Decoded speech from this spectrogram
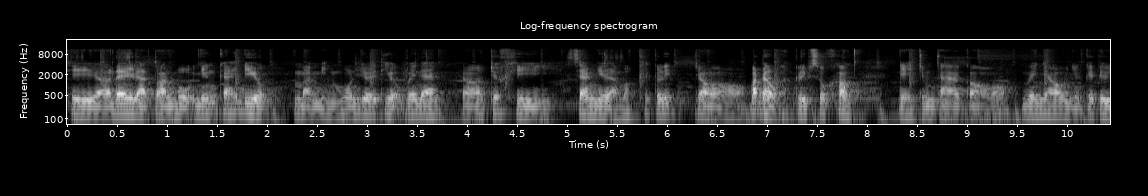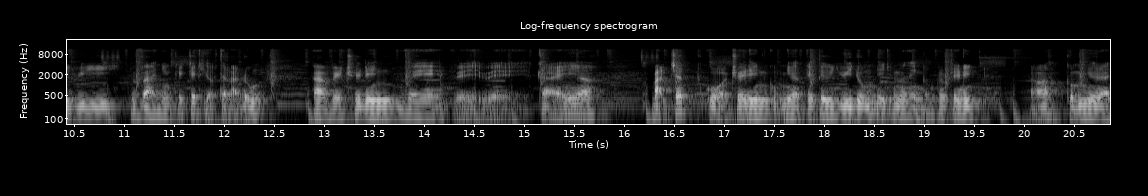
thì ở đây là toàn bộ những cái điều mà mình muốn giới thiệu với anh em. Đó trước khi xem như là một cái clip cho bắt đầu clip số 0 để chúng ta có với nhau những cái tư duy và những cái kết hiệu thật là đúng à, về trading về về về cái uh, bản chất của trading cũng như là cái tư duy đúng để chúng ta thành công trong trading. Đó cũng như là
